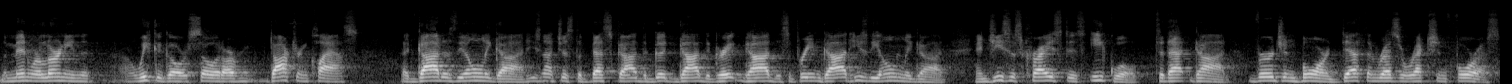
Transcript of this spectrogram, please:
The men were learning a week ago or so at our doctrine class that God is the only God. He's not just the best God, the good God, the great God, the supreme God. He's the only God. And Jesus Christ is equal to that God, virgin born, death and resurrection for us.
